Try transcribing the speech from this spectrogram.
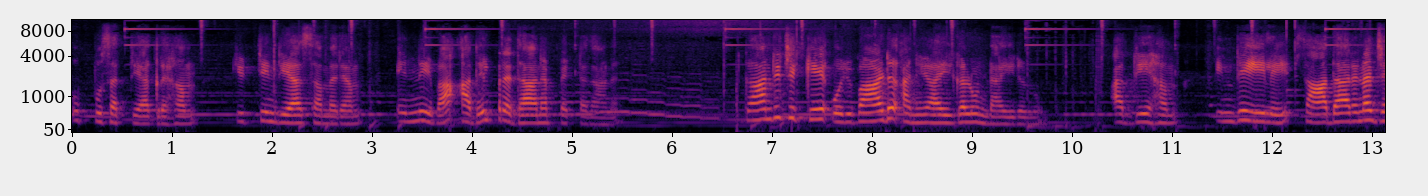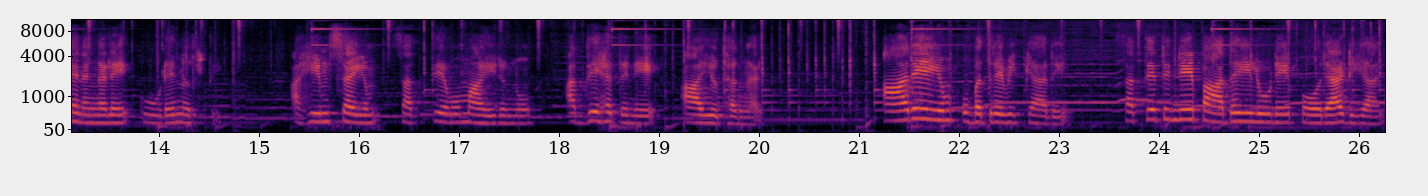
ഉപ്പു സത്യാഗ്രഹം ക്വിറ്റ് ഇന്ത്യ സമരം എന്നിവ അതിൽ പ്രധാനപ്പെട്ടതാണ്. ഗാന്ധിജിക്ക് ഒരുപാട് അനുയായികൾ ഉണ്ടായിരുന്നു. അദ്ദേഹം ഇന്ത്യയിലെ സാധാരണ ജനങ്ങളെ കൂടെ നിർത്തി. അഹിംസയും സത്യവുമായിരുന്നു അദ്ദേഹത്തിന്റെ ആയുധങ്ങൾ. ആരെയും ഉപദ്രവിക്കാതെ സത്യത്തിന്റെ പാതയിലൂടെ പോരാടിയാൽ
